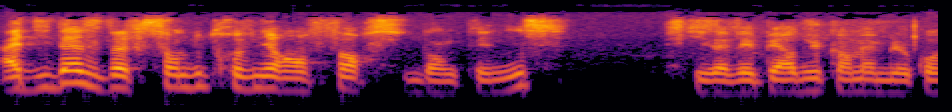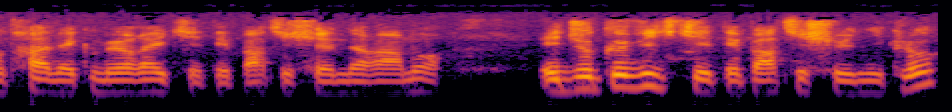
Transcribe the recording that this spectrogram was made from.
Adidas va sans doute revenir en force dans le tennis, puisqu'ils avaient perdu quand même le contrat avec Murray qui était parti chez Under Armour et Djokovic qui était parti chez Uniqlo.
